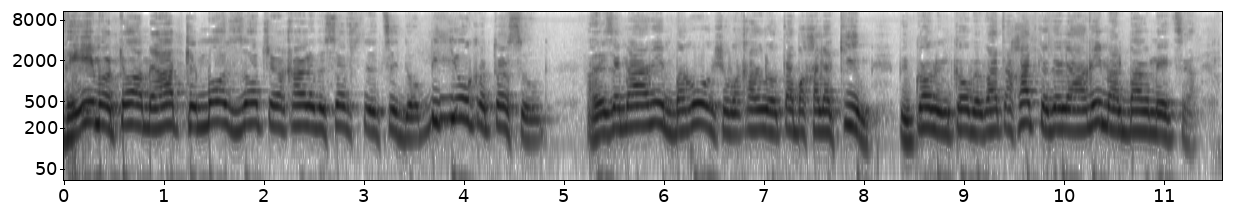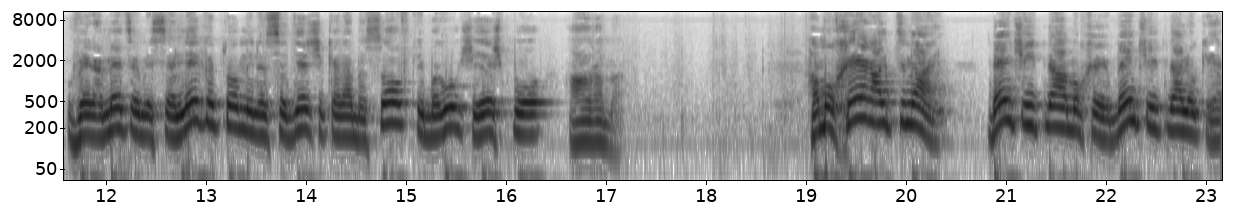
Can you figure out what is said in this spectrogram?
ואם אותו המעט כמו זאת שמכר לו בסוף צידו, בדיוק אותו סוג, הרי זה מערים, ברור שהוא מכר לו אותה בחלקים, במקום למכור בבת אחת כדי להערים על בר מצרה. ובן המצר מסלק אותו מן השדה שקנה בסוף, כי ברור שיש פה הערמה. המוכר על תנאי, בין שהתנה המוכר, בין שהתנה לוקח,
